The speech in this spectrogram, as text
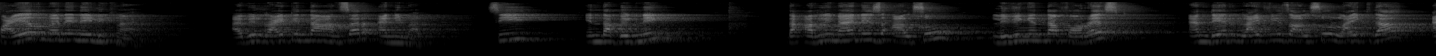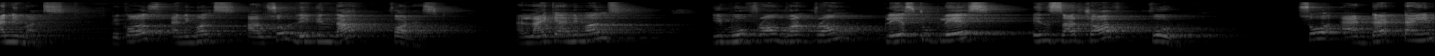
फायर मैंने नहीं लिखना है I will write in the answer animal see in the beginning the early man is also living in the forest and their life is also like the animals because animals also live in the forest and like animals he moved from one from place to place in search of food. So at that time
